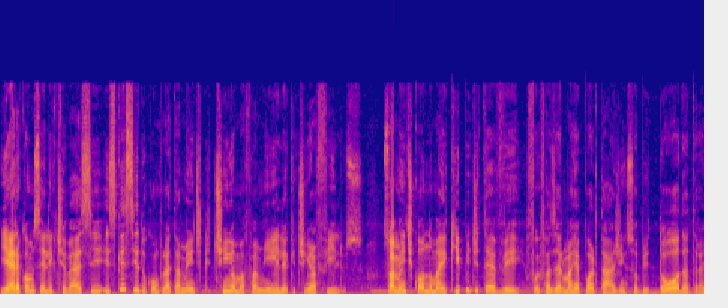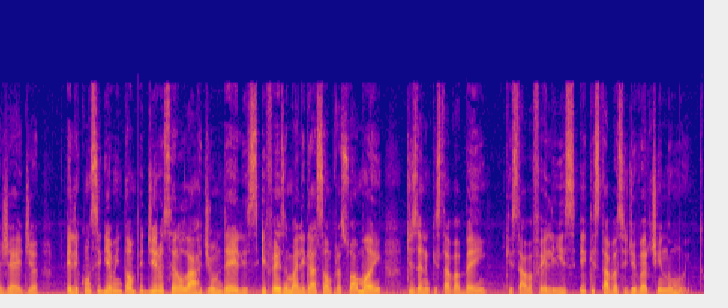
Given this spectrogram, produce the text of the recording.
E era como se ele tivesse esquecido completamente que tinha uma família, que tinha filhos. Somente quando uma equipe de TV foi fazer uma reportagem sobre toda a tragédia, ele conseguiu então pedir o celular de um deles e fez uma ligação para sua mãe, dizendo que estava bem, que estava feliz e que estava se divertindo muito.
